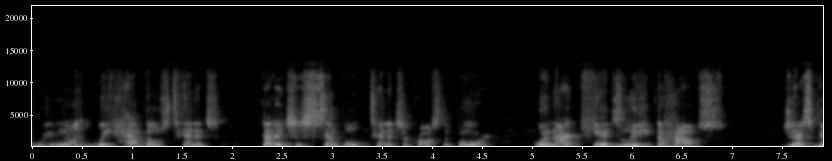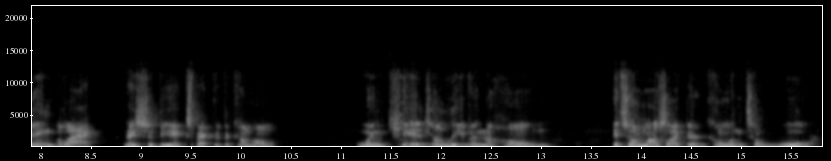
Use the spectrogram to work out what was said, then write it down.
we want, we have those tenants that are just simple tenants across the board. When our kids leave the house, just being black, they should be expected to come home. When kids are leaving the home, it's almost like they're going to war.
